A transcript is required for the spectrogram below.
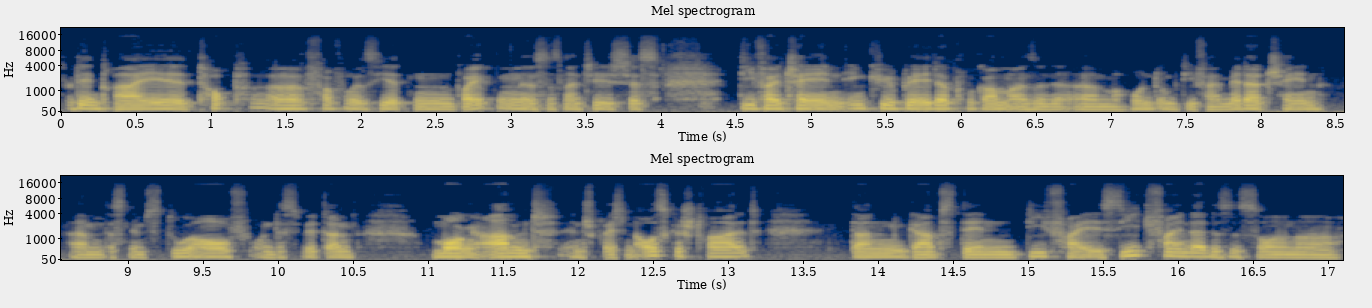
Zu den drei top äh, favorisierten Projekten ist es natürlich das DeFi Chain Incubator Programm, also ähm, rund um DeFi Meta Chain. Ähm, das nimmst du auf und es wird dann morgen Abend entsprechend ausgestrahlt. Dann gab es den DeFi Seed Finder, das ist so eine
